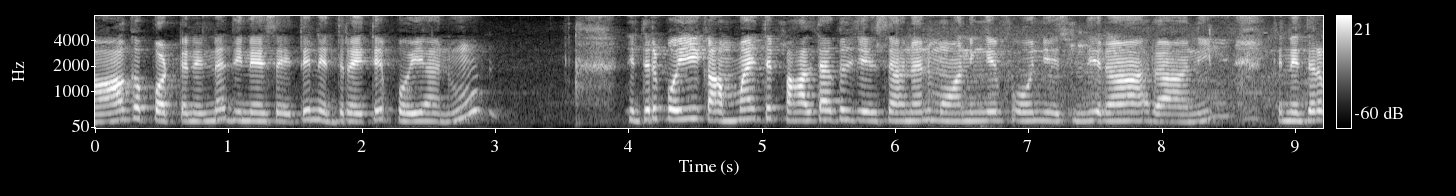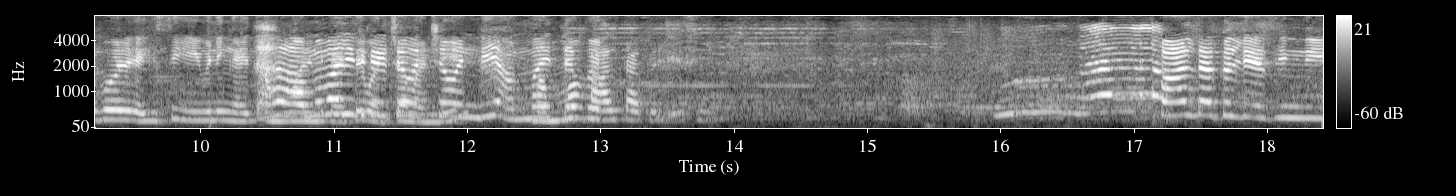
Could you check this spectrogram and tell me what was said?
బాగా పొట్ట నిండా తినేసి అయితే నిద్ర అయితే పోయాను. నిద్రపోయి ఇక అమ్మ అయితే పాలు తాకులు చేశాను అని మార్నింగే ఫోన్ చేసింది రా రా అని. ఇక నిద్రపోయి వేసి ఈవినింగ్ అయితే అమ్మ వచ్చామండి. అమ్మ అయితే పాలు చేసింది. పాలు తాకులు చేసింది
